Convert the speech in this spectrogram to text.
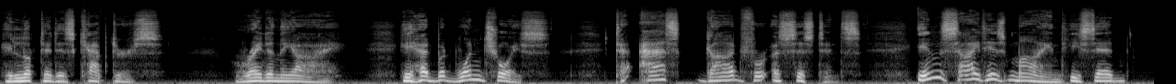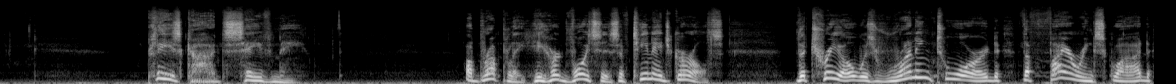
He looked at his captors right in the eye. He had but one choice to ask God for assistance. Inside his mind, he said, Please, God, save me. Abruptly, he heard voices of teenage girls. The trio was running toward the firing squad,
